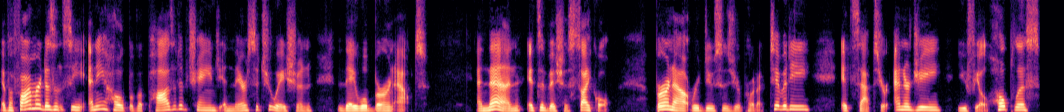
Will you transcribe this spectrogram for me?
If a farmer doesn't see any hope of a positive change in their situation, they will burn out. And then it's a vicious cycle. Burnout reduces your productivity, it saps your energy, you feel hopeless,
